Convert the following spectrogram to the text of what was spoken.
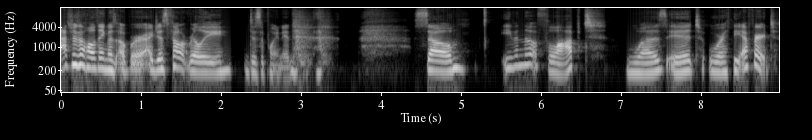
after the whole thing was over i just felt really disappointed. So even though it flopped was it worth the effort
